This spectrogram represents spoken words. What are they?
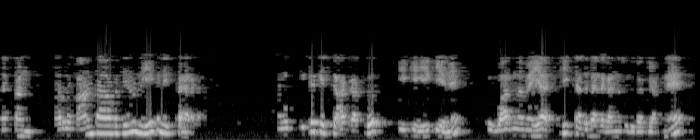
නැත්නම් සර්ව කාන්තාවක තියෙන මේක නෙත් පැහැරගන්න. නමුත් එක කෙස් ගහක් ගත්තොත් ඒකේ ඒ කියන වර්ණමය සිත් අද බැඳ ගන්න සුළු ගතියක් නැහැ.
